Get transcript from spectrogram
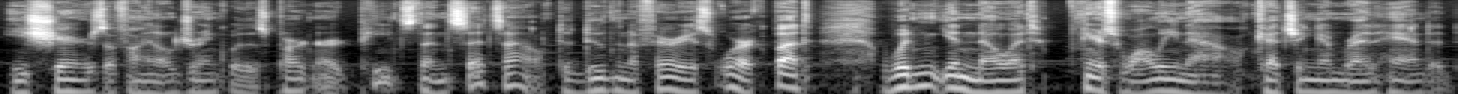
He shares a final drink with his partner at Pete's, then sets out to do the nefarious work. But wouldn't you know it, here's Wally now, catching him red handed.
